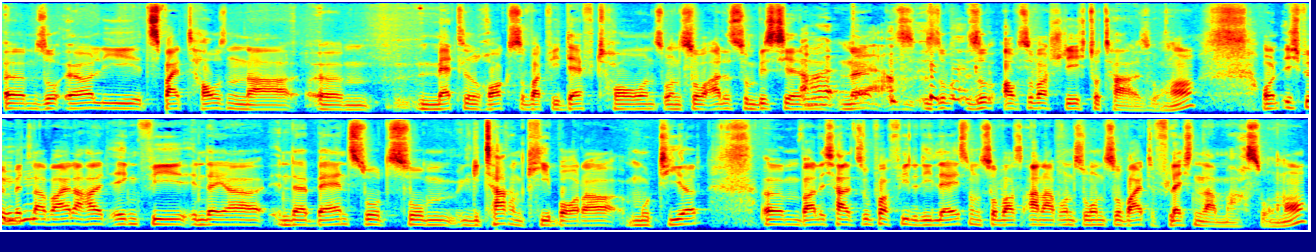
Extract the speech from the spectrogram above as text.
ähm, so Early 2000er ähm, Metal Rock, sowas wie Deftones und so, alles so ein bisschen, oh, ne, so, so, auf sowas stehe ich total so. Ne? Und ich bin mhm. mittlerweile halt irgendwie in der, in der Band so zum Gitarren-Keyboarder mutiert, ähm, weil ich halt super viele Delays und sowas anhab und so und so weite Flächen da mache. So, ne?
